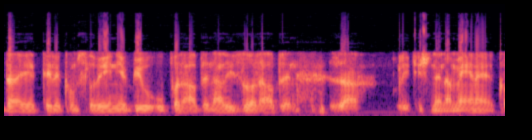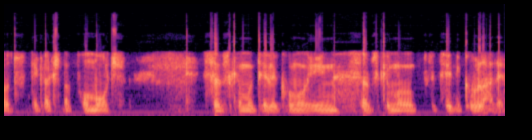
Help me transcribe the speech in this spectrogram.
da je Telekom Slovenije bil uporabljen ali zlorabljen za politične namene kot nekakšna pomoč srpskemu telekomu in srpskemu predsedniku vlade.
